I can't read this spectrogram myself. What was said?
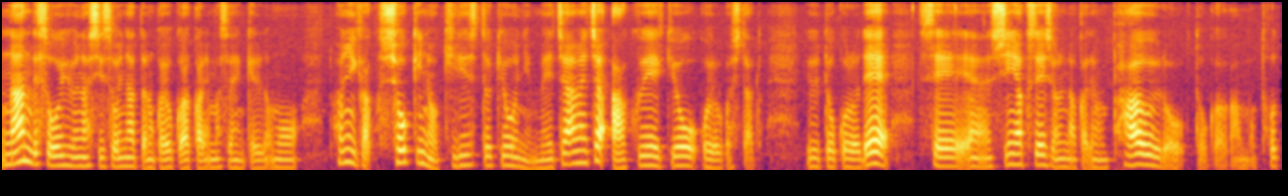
うなんでそういうふうな思想になったのかよく分かりませんけれどもとにかく初期のキリスト教にめちゃめちゃ悪影響を及ぼしたと。いうところで新約聖書の中でもパウロとかがもうとっ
